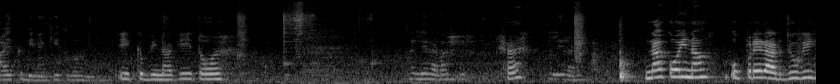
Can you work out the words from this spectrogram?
ਆ ਇੱਕ ਬਿਨਾਂ ਕੀ ਬਣਾਉਣੀ ਇੱਕ ਬਿਨਾ ਘੀ ਤੋਂ ਹੈ। ਥੱਲੇ ਰੜਾ ਹੈਂ? ਥੱਲੇ ਰੜਾ ਨਾ ਕੋਈ ਨਾ ਉੱਪਰੇ ਰੜ ਜੂਗੀ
